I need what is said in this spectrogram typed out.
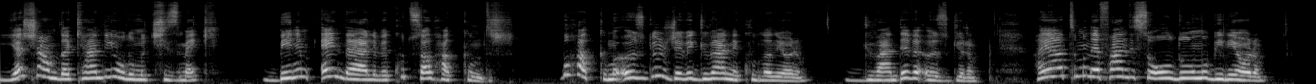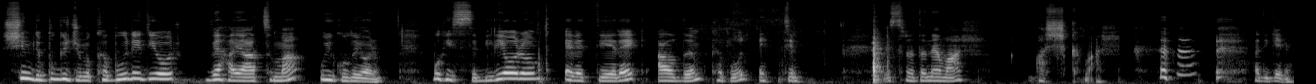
Yaşamda kendi yolumu çizmek benim en değerli ve kutsal hakkımdır. Bu hakkımı özgürce ve güvenle kullanıyorum. Güvende ve özgürüm. Hayatımın efendisi olduğumu biliyorum. Şimdi bu gücümü kabul ediyor ve hayatıma uyguluyorum. Bu hissi biliyorum. Evet diyerek aldım, kabul ettim. Ve sırada ne var? Aşk var. Hadi gelin.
